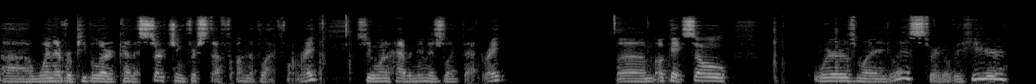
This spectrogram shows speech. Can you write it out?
uh, whenever people are kind of searching for stuff on the platform right? So you want to have an image like that right? Um okay so where's my list? Right over here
